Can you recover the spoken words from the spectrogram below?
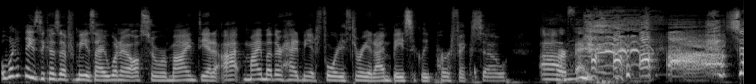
One of the things that comes up for me is I want to also remind Deanna, I, my mother had me at 43 and I'm basically perfect. So, um, perfect. so,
